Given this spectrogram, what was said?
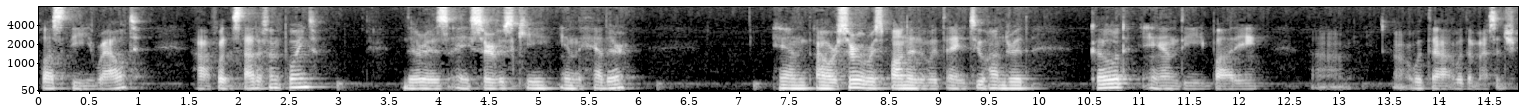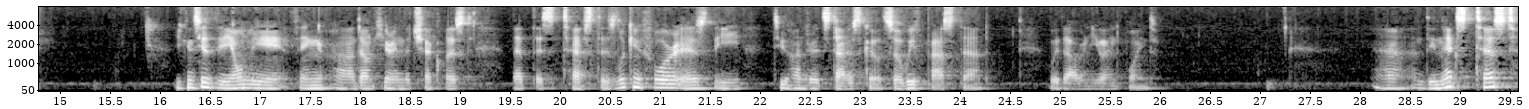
plus the route uh, for the status endpoint there is a service key in the header and our server responded with a 200 code and the body um, uh, with that with the message. You can see that the only thing uh, down here in the checklist that this test is looking for is the 200 status code. So we've passed that with our new endpoint. Uh, the next test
